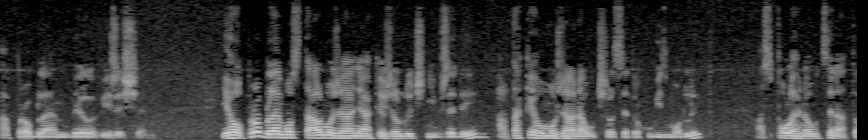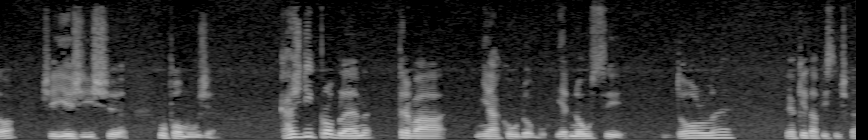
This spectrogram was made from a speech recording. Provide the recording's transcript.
A problém byl vyřešen. Jeho problém ho stál možná nějaké žaludeční vředy, ale také ho možná naučil se trochu víc modlit a spolehnout se na to, že Ježíš mu pomůže. Každý problém trvá nějakou dobu. Jednou si dole, jak je ta písnička?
